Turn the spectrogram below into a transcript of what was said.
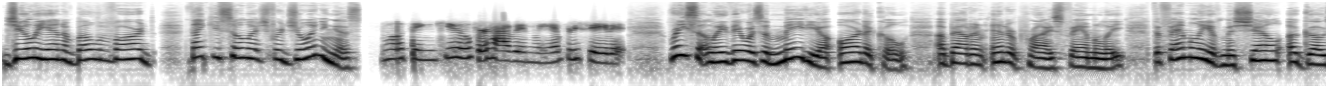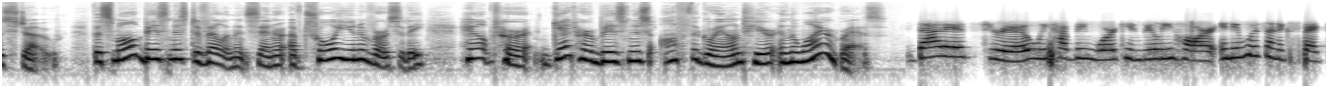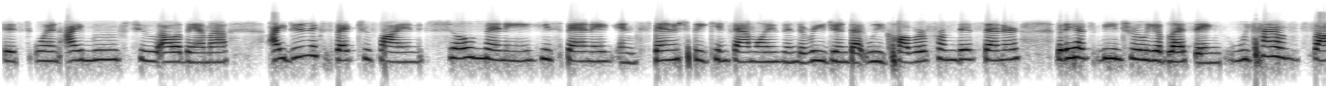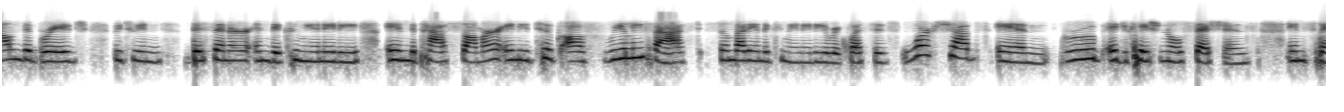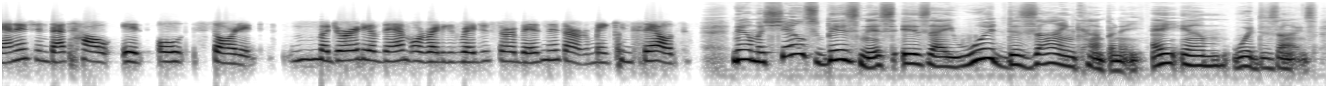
Juliana Bolivar, thank you so much for joining us. Well, thank you for having me. I appreciate it. Recently, there was a media article about an enterprise family, the family of Michelle Agosto. The Small Business Development Center of Troy University helped her get her business off the ground here in the Wiregrass. That is true. We have been working really hard, and it was unexpected when I moved to Alabama. I didn't expect to find so many Hispanic and Spanish speaking families in the region that we cover from this center, but it has been truly a blessing. We kind of found the bridge between the center and the community in the past summer, and it took off really fast. Somebody in the community requested workshops and group educational sessions in Spanish, and that's how it all started majority of them already registered business or making sales. Now, Michelle's business is a wood design company, AM Wood Designs.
